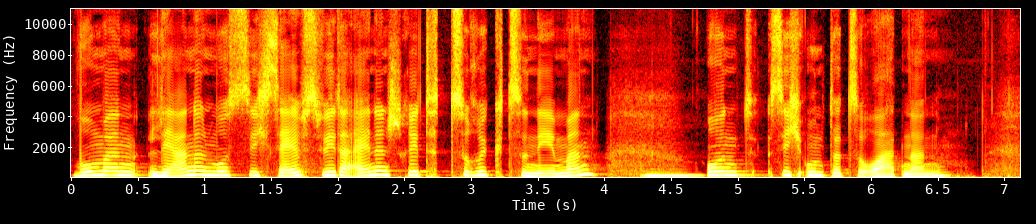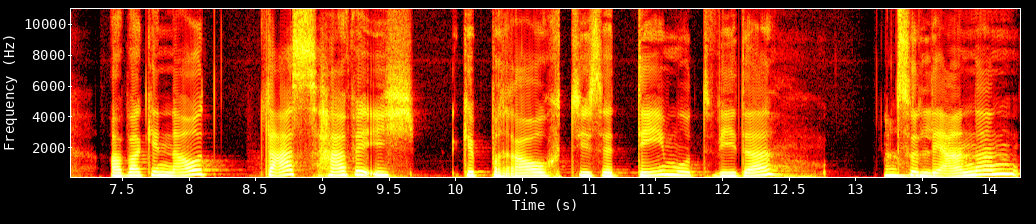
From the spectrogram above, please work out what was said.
wo man lernen muss, sich selbst wieder einen Schritt zurückzunehmen mhm. und sich unterzuordnen. Aber genau das habe ich gebraucht, diese Demut wieder mhm. zu lernen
